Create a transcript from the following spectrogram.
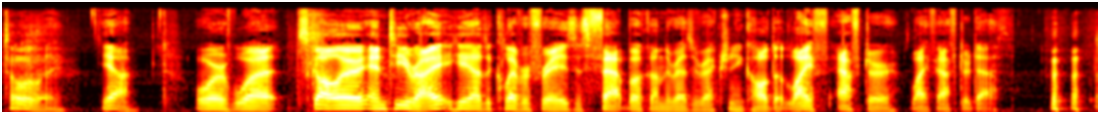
totally. Yeah. Or what scholar N.T. Wright, he has a clever phrase, his fat book on the resurrection, he called it life after life after death.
